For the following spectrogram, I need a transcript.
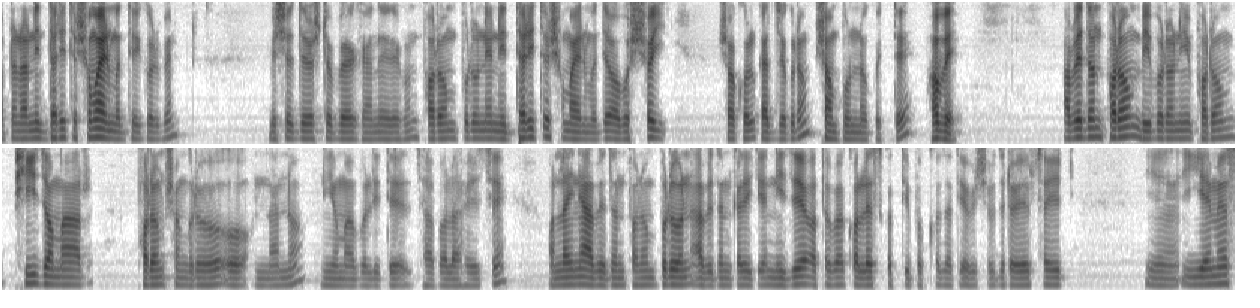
আপনারা নির্ধারিত সময়ের মধ্যেই করবেন। বিশেষ দ্রষ্টব্য এখানে দেখুন, ফর্ম পূরণের নির্ধারিত সময়ের মধ্যে অবশ্যই সকল কার্যক্রম সম্পূর্ণ করতে হবে। আবেদন ফরম, বিবরণী ফরম, ফি জমার ফরম সংগ্রহ ও অন্যান্য নিয়মাবলীতে যা বলা হয়েছে। অনলাইনে আবেদন ফর্ম পূরণ, আবেদনকারীকে নিজে অথবা কলেজ কর্তৃপক্ষ জাতীয় বিশ্ববিদ্যালয়ের website EMS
